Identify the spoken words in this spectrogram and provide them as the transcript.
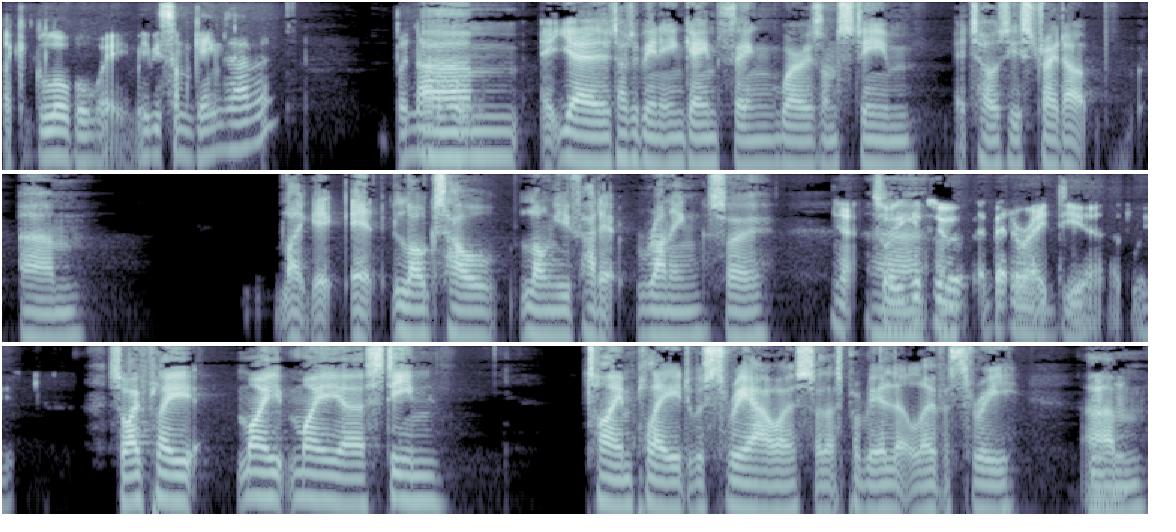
like a global way. Maybe some games have it, but all. um it- yeah it'd have to be an in-game thing whereas on steam it tells you straight up um like it, it logs how long you've had it running so yeah, so it uh, gives you a, a better idea at least. So I play my my uh, Steam time played was three hours, so that's probably a little over three. Um,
